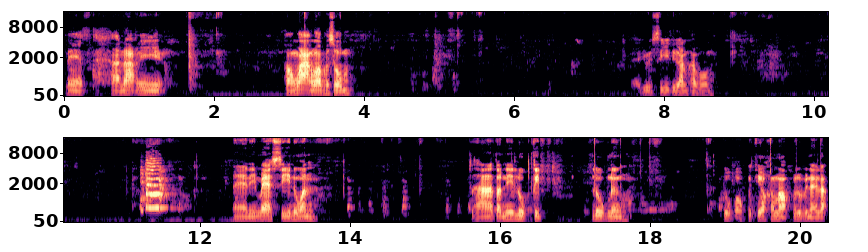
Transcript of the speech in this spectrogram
แม่ฐานะนี่ท้องว่างรอผสม อายุสี่เดือนครับผม แม่นี้แม่สีนวล สถานะตอนนี้ลูกติดลูกหนึ่ง ลูกออกไปเที่ยวข้างนอกไม่รู้ไปไหนละ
